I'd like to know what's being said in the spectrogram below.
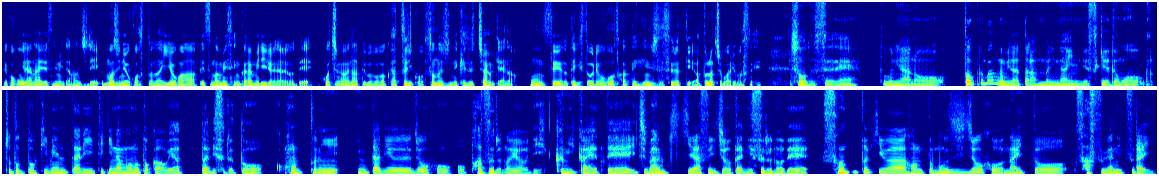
で、ここいらないですねみたいな感じで、文字に起こすと内容が別の目線から見れるようになるので、ここ違うなって部分はがっつりこう、その時点で削っちゃうみたいな、音声とテキストを両方使って編集するっていうアプローチもありますね。そうですよね。特にあの、トーク番組だったらあんまりないんですけれども、ちょっとドキュメンタリー的なものとかをやったりすると、本当にインタビュー情報をこうパズルのように組み替えて一番聞きやすい状態にするので、その時は本当文字情報ないとさすがに辛い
